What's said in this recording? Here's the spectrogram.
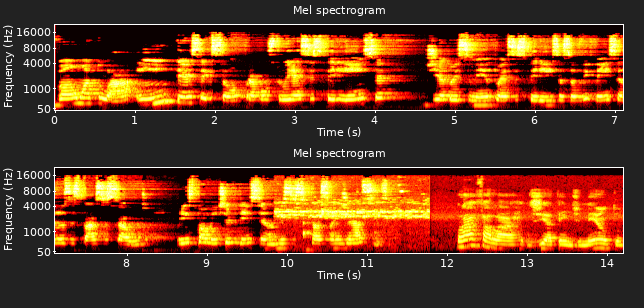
vão atuar em intersecção para construir essa experiência de adoecimento, essa experiência, essa vivência nos espaços de saúde, principalmente evidenciando essas situações de racismo. Para falar de atendimento,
